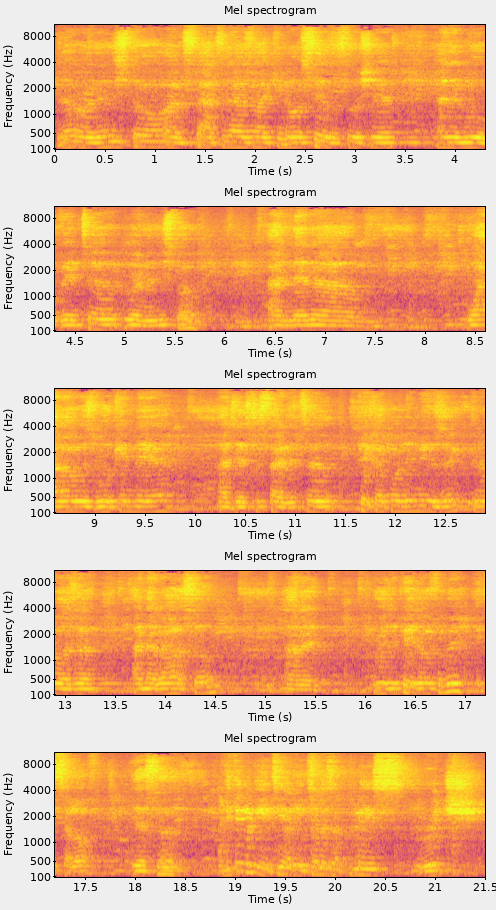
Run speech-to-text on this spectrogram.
You know, running the store and started as like, you know, a sales associate and then moved into running the store. And then um, while I was working there, I just decided to pick up on the music, you know, as a another hustle. And it really paid off for me. It sell off. Yes, sir. And the thing with ATL, ATL is a place rich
